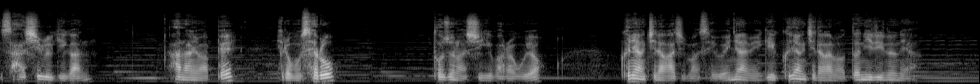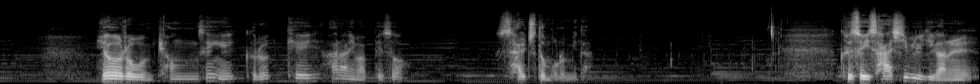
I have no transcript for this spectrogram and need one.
40일 기간 하나님 앞에 여러분 새로 도전하시기 바라고요. 그냥 지나가지 마세요. 왜냐하면 이게 그냥 지나가면 어떤 일이 있느냐. 여러분 평생에 그렇게 하나님 앞에서 살지도 모릅니다. 그래서 이 40일 기간을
